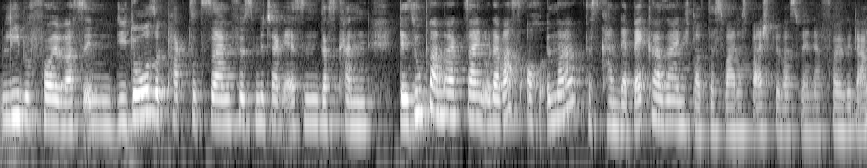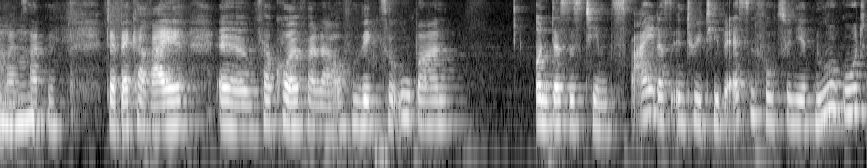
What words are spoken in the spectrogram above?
liebevoll was in die Dose packt, sozusagen fürs Mittagessen. Das kann der Supermarkt sein oder was auch immer. Das kann der Bäcker sein. Ich glaube, das war das Beispiel, was wir in der Folge damals mhm. hatten. Der Bäckereiverkäufer äh, da auf dem Weg zur U-Bahn. Und das System 2, das intuitive Essen, funktioniert nur gut,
